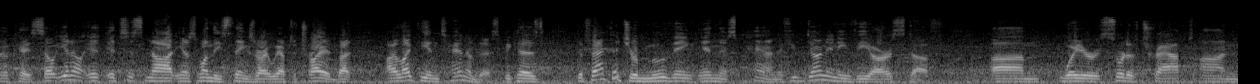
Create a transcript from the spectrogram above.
okay, so you know it, it's just not you know it's one of these things, right? We have to try it, but I like the intent of this because the fact that you're moving in this pen, if you've done any VR stuff, um, where you're sort of trapped on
